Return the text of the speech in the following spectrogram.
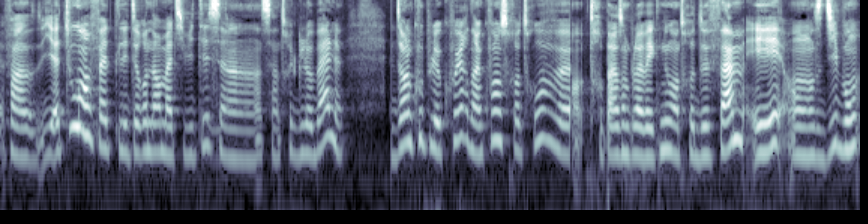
Enfin, il y a tout en fait. L'hétéronormativité c'est un, un, truc global. Dans le couple queer, d'un coup on se retrouve, entre, par exemple avec nous, entre deux femmes et on se dit bon,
